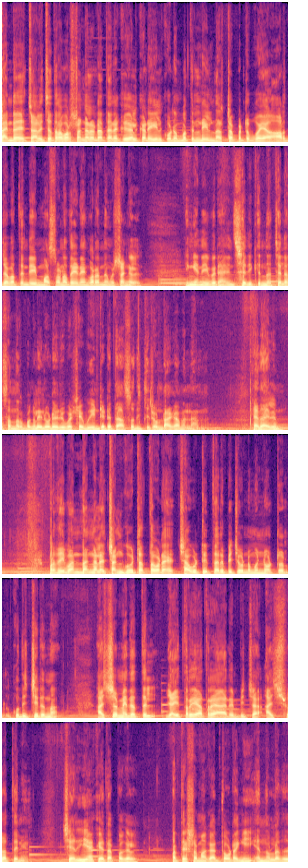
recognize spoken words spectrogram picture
തന്റെ ചലച്ചിത്ര വർഷങ്ങളുടെ തിരക്കുകൾക്കിടയിൽ കുടുംബത്തിനിടയിൽ നഷ്ടപ്പെട്ടു പോയ ആർജവത്തിന്റെയും മസണതയുടെയും കുറേ നിമിഷങ്ങൾ ഇങ്ങനെ ഇവരനുസരിക്കുന്ന ചില സന്ദർഭങ്ങളിലൂടെ ഒരുപക്ഷെ വീണ്ടെടുത്ത് ആസ്വദിച്ചിട്ടുണ്ടാകാമെന്നാണ്. ഏതായാലും പ്രതിബന്ധങ്ങളെ ചങ്കൂറ്റത്തോടെ ചവിട്ടിത്തെറിപ്പിച്ചുകൊണ്ട് മുന്നോട്ട് കുതിച്ചിരുന്ന അശ്വമേധത്തിൽ ജൈത്രയാത്ര ആരംഭിച്ച അശ്വത്തിന് ചെറിയ കിതപ്പുകൾ പ്രത്യക്ഷമാകാൻ തുടങ്ങി എന്നുള്ളത്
